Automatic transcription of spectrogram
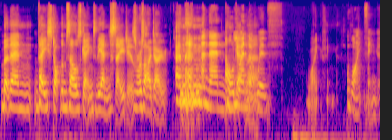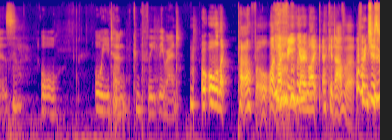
But then they stop themselves getting to the end stages, whereas I don't. And then And then I'll you end there. up with white fingers. white fingers, or or you turn completely red. or, or like purple. Like my feet go like a cadaver, which is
